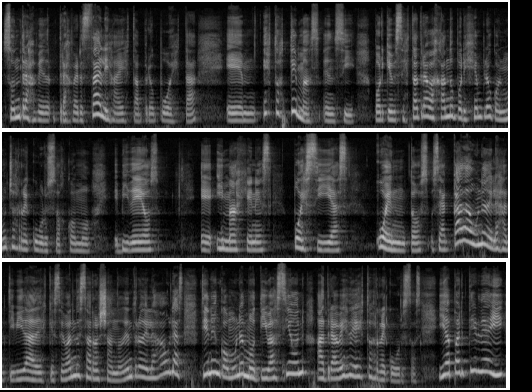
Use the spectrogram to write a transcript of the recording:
son transversales a esta propuesta, eh, estos temas en sí, porque se está trabajando, por ejemplo, con muchos recursos como videos, eh, imágenes, poesías, cuentos, o sea, cada una de las actividades que se van desarrollando dentro de las aulas tienen como una motivación a través de estos recursos. Y a partir de ahí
